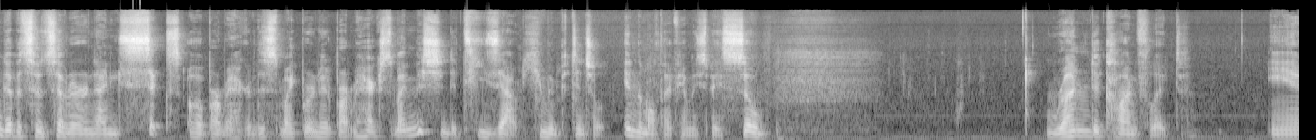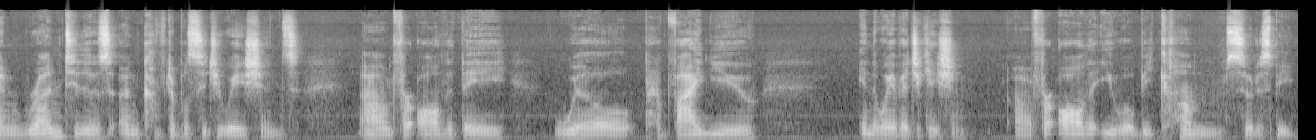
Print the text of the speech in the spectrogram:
to episode 796 of Apartment Hacker. This is Mike Brewer at Apartment Hacker. It's my mission to tease out human potential in the multifamily space. So, run to conflict and run to those uncomfortable situations um, for all that they will provide you in the way of education, uh, for all that you will become, so to speak.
